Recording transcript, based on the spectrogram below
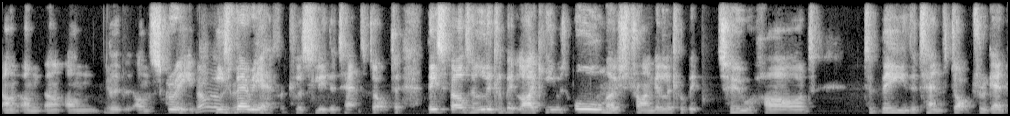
on on, on the on the screen, no, no, he's very effortlessly the tenth Doctor. This felt a little bit like he was almost trying a little bit too hard to be the 10th Doctor again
